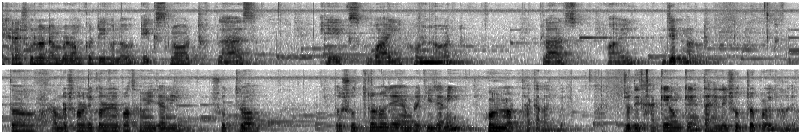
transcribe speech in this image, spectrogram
এখানে ষোলো নম্বর অঙ্কটি হলো X not plus X Y whole not plus Y Z not তো আমরা সরলীকরণের প্রথমেই জানি সূত্র। তো সূত্র অনুযায়ী আমরা কি জানি? হোল নট থাকা লাগবে। যদি থাকে অঙ্কে, তাহলে সূত্র প্রয়োগ হলেও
